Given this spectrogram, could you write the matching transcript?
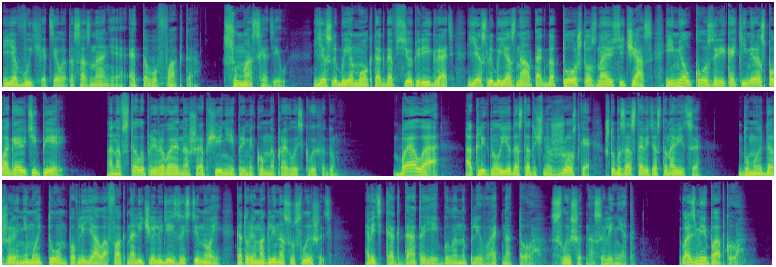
И я выть хотел это сознание, этого факта. С ума сходил. Если бы я мог тогда все переиграть, если бы я знал тогда то, что знаю сейчас, имел козыри, какими располагаю теперь. Она встала, прерывая наше общение, и прямиком направилась к выходу. «Белла!» — окликнул ее достаточно жестко, чтобы заставить остановиться. Думаю, даже не мой тон повлиял, а факт наличия людей за стеной, которые могли нас услышать. А ведь когда-то ей было наплевать на то, слышат нас или нет. «Возьми папку.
